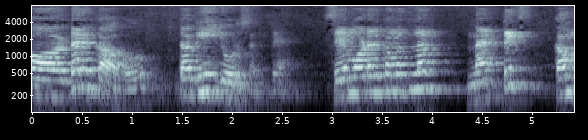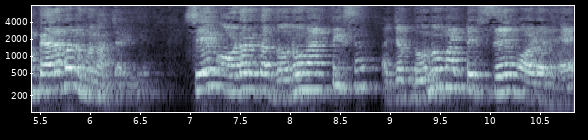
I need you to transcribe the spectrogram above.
ऑर्डर का हो, तभी जोड़ सकते हैं। सेम ऑर्डर का मतलब मैट्रिक्स कंपेरेबल होना चाहिए। सेम ऑर्डर का दोनों मैट्रिक्स है जब दोनों मैट्रिक्स सेम ऑर्डर है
